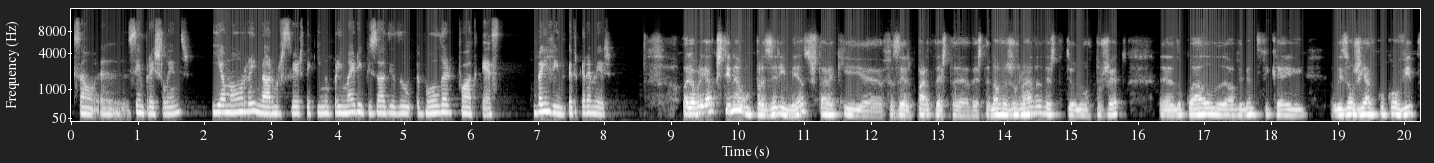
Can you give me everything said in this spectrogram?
que são sempre excelentes e é uma honra enorme receber-te aqui no primeiro episódio do Boulder Podcast. Bem-vindo, Pedro Caramês. Olha, obrigado Cristina, um prazer imenso estar aqui a fazer parte desta, desta nova jornada, deste teu novo projeto, eh, do qual obviamente fiquei lisonjeado com o convite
